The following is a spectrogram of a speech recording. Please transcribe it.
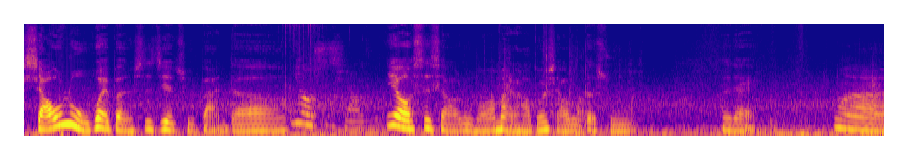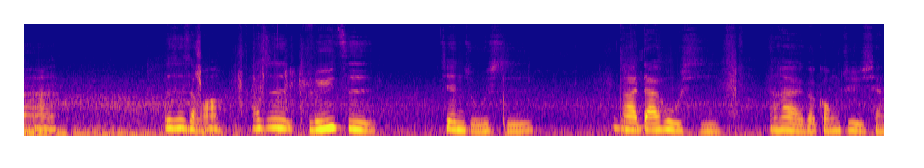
小鲁绘本世界出版的，又是小鲁，又是小鲁。妈妈买了好多小鲁的书，对不对？哇，这是什么？它是驴子建筑师，它还带护膝，然后还有一个工具箱，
